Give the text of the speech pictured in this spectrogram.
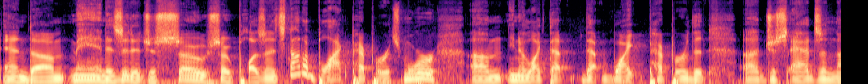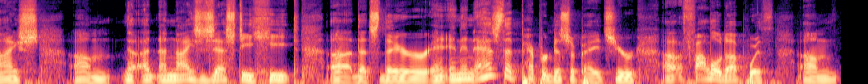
And um, man is it it just so so pleasant. It's not a black pepper. It's more um, you know like that that white pepper that uh, just adds a nice um, a, a nice zesty heat uh, that's there. And, and then as that pepper dissipates you're uh, followed up with um,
